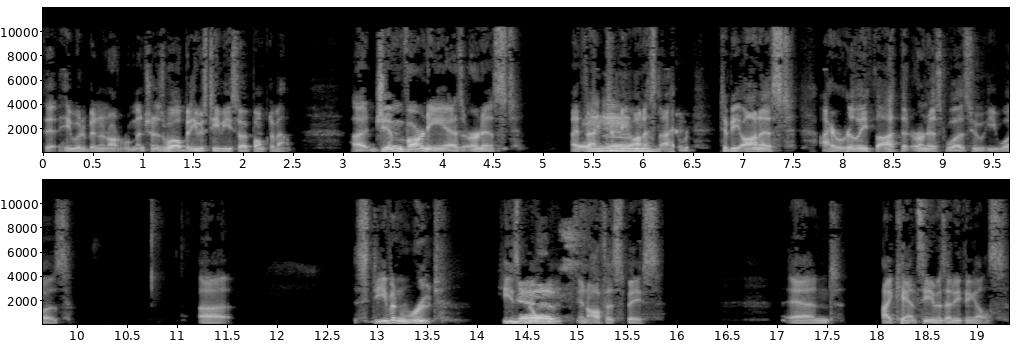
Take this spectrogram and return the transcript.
that he would have been an honorable mention as well. But he was TV, so I bumped him out. Uh, Jim Varney as Ernest. In fact, to be honest, I to be honest, I really thought that Ernest was who he was. Uh, Stephen Root. He's Milton in Office Space, and I can't see him as anything else.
